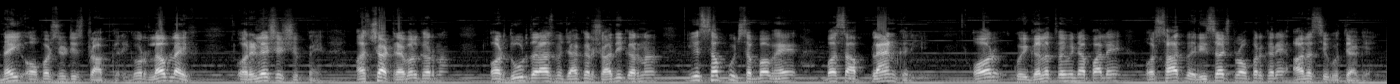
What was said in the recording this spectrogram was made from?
नई अपॉर्चुनिटीज़ प्राप्त करेंगे। और लव लाइफ और रिलेशनशिप में अच्छा ट्रेवल करना और दूर दराज में जाकर शादी करना, ये सब कुछ संभव है। बस आप प्लान करिए और कोई गलत फहमी ना पालें और साथ में रिसर्च प्रॉपर करें, आलस्य को त्यागें।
